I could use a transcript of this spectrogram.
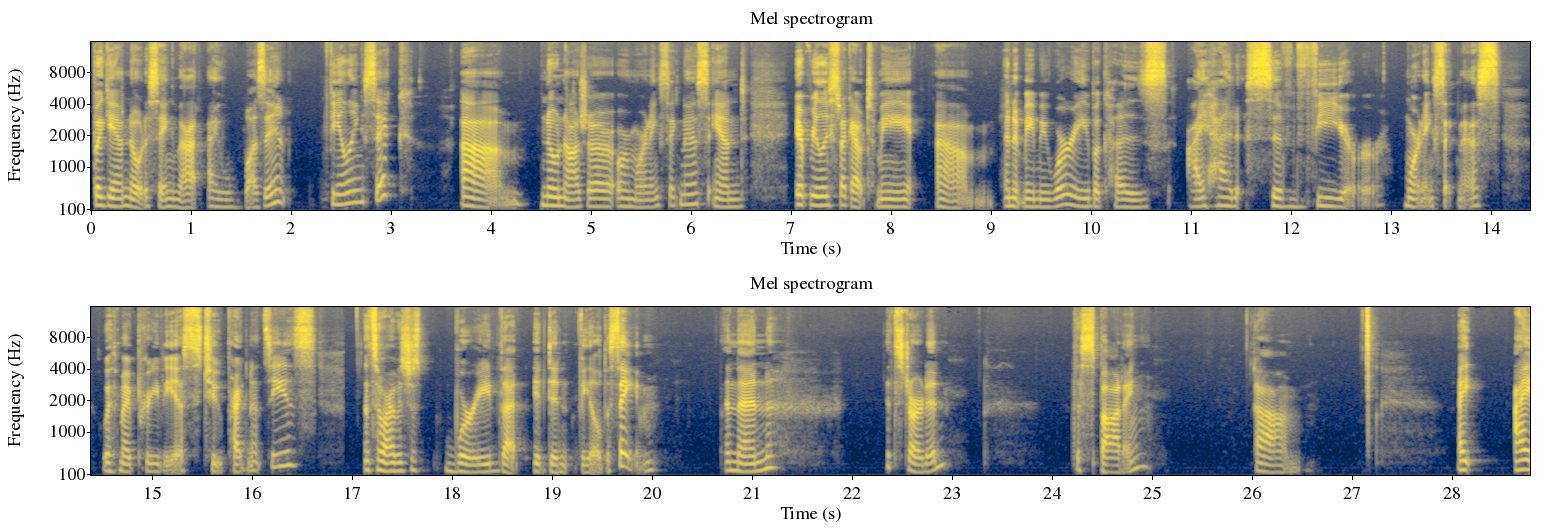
began noticing that I wasn't feeling sick, um, no nausea or morning sickness. And it really stuck out to me. Um, and it made me worry because I had severe morning sickness with my previous two pregnancies. And so I was just worried that it didn't feel the same. And then it started the spotting. Um, I I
